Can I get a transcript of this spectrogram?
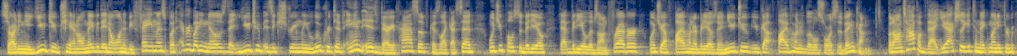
starting a YouTube channel. Maybe they don't want to be famous, but everybody knows that YouTube is extremely lucrative and is very passive because, like I said, once you post a video, that video lives on forever. Once you have 500 videos on YouTube, you've got 500 little sources of income. But on top of that, you actually get to make money through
